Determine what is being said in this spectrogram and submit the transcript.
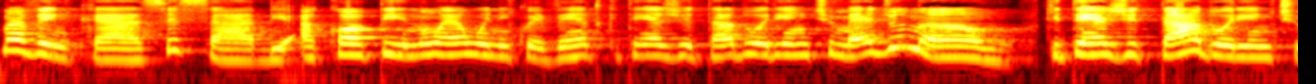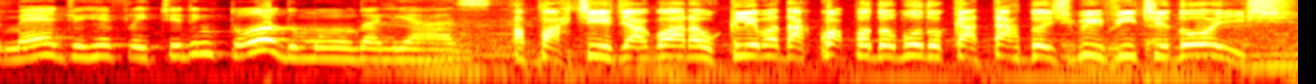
Mas vem cá, você sabe, a COP não é o único evento que tem agitado o Oriente Médio, não. Que tem agitado o Oriente Médio e refletido em todo o mundo, aliás. A partir de agora, o clima da Copa do Mundo Qatar 2022.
